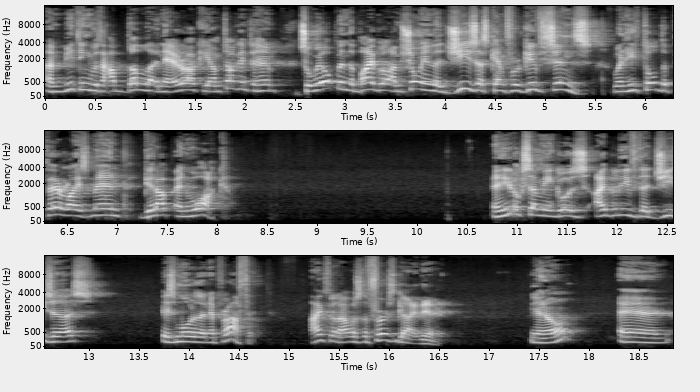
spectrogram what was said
I'm meeting with Abdullah in Iraqi. I'm talking to him. So we open the Bible. I'm showing him that Jesus can forgive sins when he told the paralyzed man, Get up and walk. And he looks at me and goes, I believe that Jesus is more than a prophet. I thought I was the first guy there, you know? And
